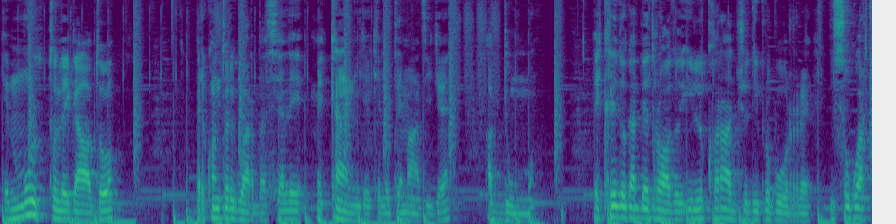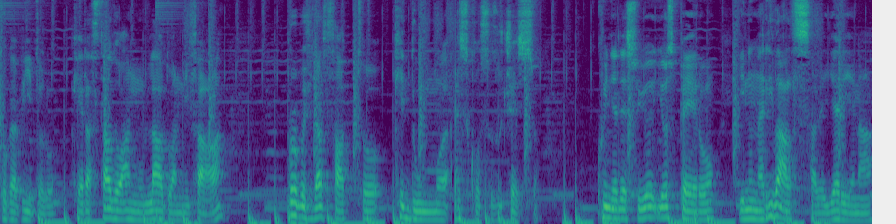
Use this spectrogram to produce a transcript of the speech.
è molto legato per quanto riguarda sia le meccaniche che le tematiche a Doom e credo che abbia trovato il coraggio di proporre il suo quarto capitolo che era stato annullato anni fa proprio dal fatto che Doom ha riscosso successo. Quindi adesso io, io spero in una rivalsa degli Arena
